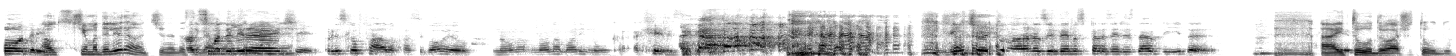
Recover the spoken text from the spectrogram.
Podre. autoestima delirante, né? Dessa Autoestima galera também, né? delirante. Por isso que eu falo, faça igual eu. Não, não namore nunca. Aqueles. 28 anos vivendo os prazeres da vida. Ai, tudo, eu acho tudo.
